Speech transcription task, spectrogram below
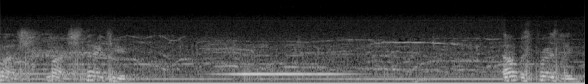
much, much. Thank you. Elvis Presley.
